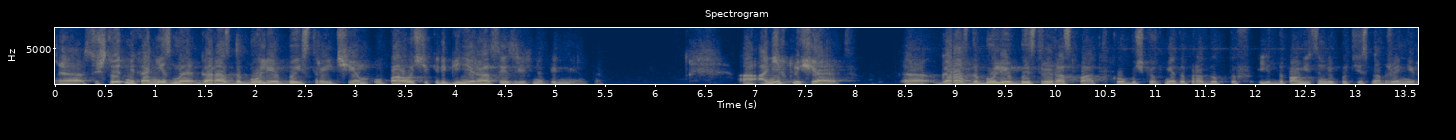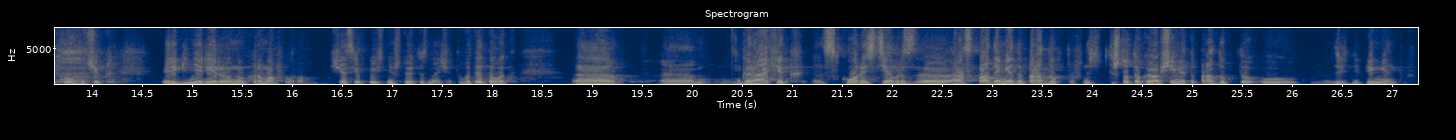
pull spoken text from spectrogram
Э, существуют механизмы гораздо более быстрые, чем у палочек регенерации зрительного пигмента. А, они включают гораздо более быстрый распад колбочковых метапродуктов и дополнительные пути снабжения колбочек регенерированным хромофором. Сейчас я поясню, что это значит. Вот это вот э, э, график скорости образ... э, распада метапродуктов. Значит, что такое вообще метапродукты у зрительных пигментов?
